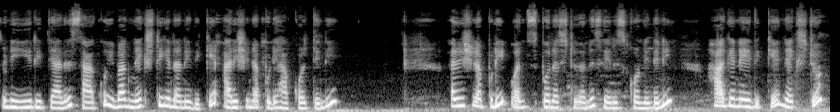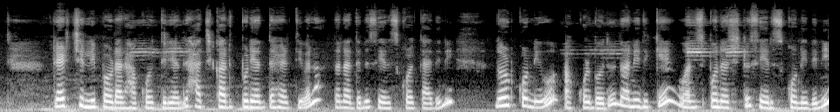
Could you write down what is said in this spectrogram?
ನೋಡಿ, ಈ ರೀತಿ ಆದರೆ ಸಾಕು. ಇವಾಗ ನೆಕ್ಸ್ಟಿಗೆ ನಾನು ಇದಕ್ಕೆ ಅರಿಶಿನ ಪುಡಿ ಹಾಕ್ಕೊಳ್ತೀನಿ ಅರಿಶಿಣ ಪುಡಿ ಒಂದು ಸ್ಪೂನಷ್ಟು ನಾನು ಸೇರಿಸ್ಕೊಂಡಿದ್ದೀನಿ. ಹಾಗೆಯೇ ಇದಕ್ಕೆ ನೆಕ್ಸ್ಟು ರೆಡ್ ಚಿಲ್ಲಿ ಪೌಡರ್ ಹಾಕ್ಕೊಳ್ತೀನಿ ಅಂದರೆ ಹಚ್ಚಿ ಖಾರದ ಪುಡಿ ಅಂತ ಹೇಳ್ತೀವಲ್ಲ, ನಾನು ಅದನ್ನು ಸೇರಿಸ್ಕೊಳ್ತಾ ಇದ್ದೀನಿ. ನೋಡ್ಕೊಂಡು ನೀವು ಹಾಕ್ಕೊಳ್ಬೋದು ನಾನು ಇದಕ್ಕೆ ಒಂದು ಸ್ಪೂನಷ್ಟು ಸೇರಿಸ್ಕೊಂಡಿದ್ದೀನಿ.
